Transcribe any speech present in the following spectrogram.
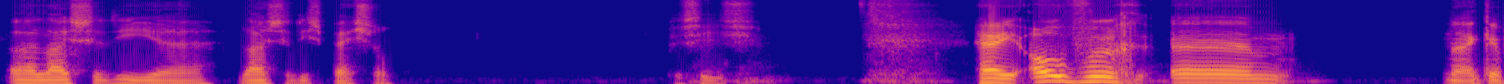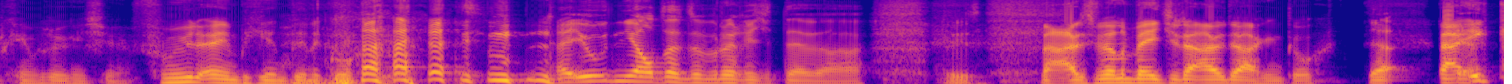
eh, luister, die, eh, luister die special. Precies. Hey, over... ehm, Nou, ik heb geen bruggetje. Formule 1 begint binnenkort. nee, je hoeft niet altijd een bruggetje te hebben. nou, dat is wel een beetje de uitdaging, toch? Ja. Nou, Ja. ik,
